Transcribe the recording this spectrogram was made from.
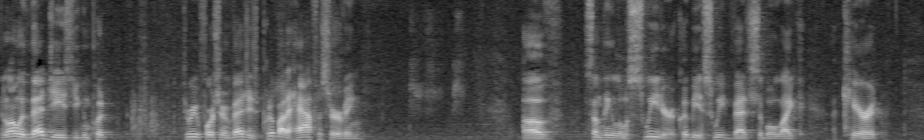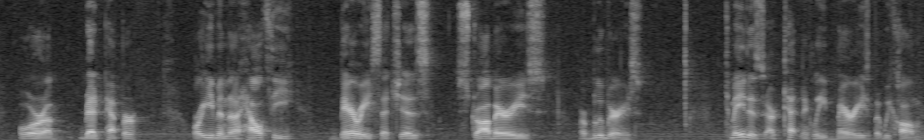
And along with veggies, you can put three or four serving veggies, put about a half a serving of something a little sweeter. It could be a sweet vegetable like a carrot or a red pepper or even a healthy berry such as strawberries or blueberries. Tomatoes are technically berries, but we call them,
